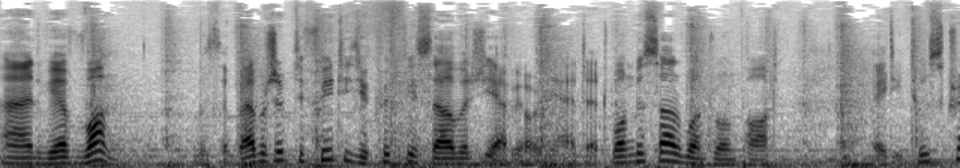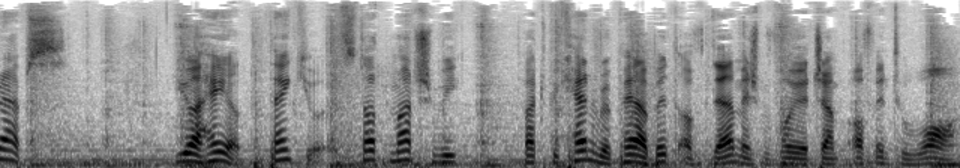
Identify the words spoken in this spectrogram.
And we have won. With the rebel ship defeated, you quickly salvage. Yeah, we already had that. One missile, one drone part. 82 scraps. You are hailed. Thank you. It's not much, we, but we can repair a bit of damage before you jump off into war.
